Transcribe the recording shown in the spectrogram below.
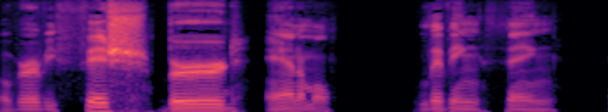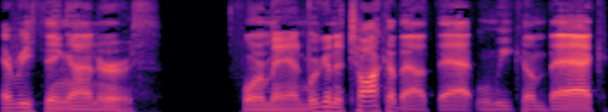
over every fish, bird, animal, living thing, everything on earth for man. We're going to talk about that when we come back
